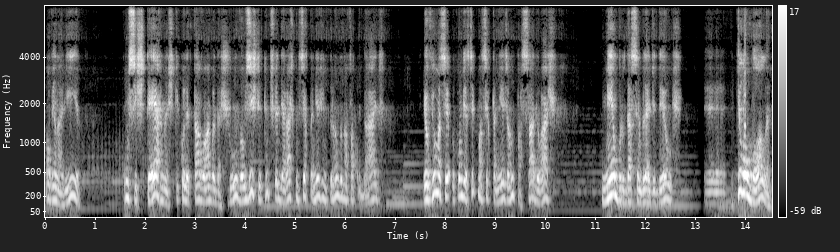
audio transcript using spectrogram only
alvenaria, com cisternas que coletavam água da chuva, os institutos federais com sertanejo entrando na faculdade. Eu vi uma, eu conversei com uma sertaneja ano passado, eu acho, membro da Assembleia de Deus, é, quilombola,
